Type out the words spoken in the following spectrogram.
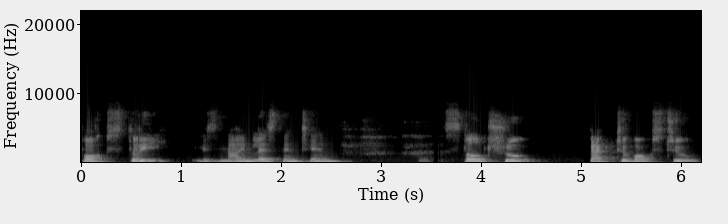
Box 3 is 9 less than 10. Still true. Back to box 2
